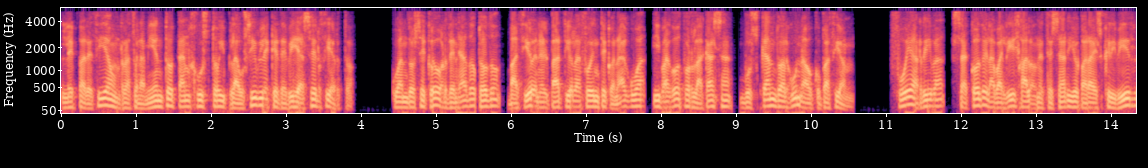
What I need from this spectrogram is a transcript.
Le parecía un razonamiento tan justo y plausible que debía ser cierto. Cuando secó ordenado todo, vació en el patio la fuente con agua, y vagó por la casa, buscando alguna ocupación. Fue arriba, sacó de la valija lo necesario para escribir,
